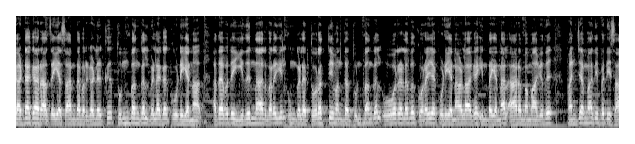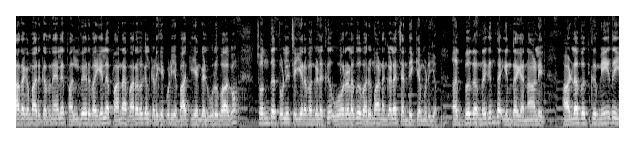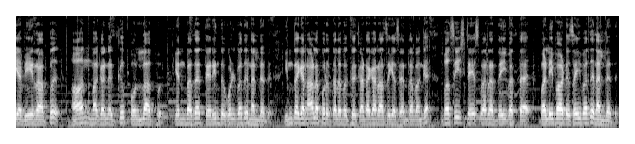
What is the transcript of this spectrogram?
கடக ராசியை சார்ந்தவர்களுக்கு துன்பங்கள் விலகக்கூடிய நாள். அதாவது இது நாள் வரையில் உங்களை துரத்தி வந்த துன்பங்கள் ஓரளவு குறையக்கூடிய நாளாக இன்றைய நாள் ஆரம்பமாகுது. பஞ்சமாதிபதி சாதகமாக இருக்கிறதுனால பல்வேறு வகையில் பண வரவுகள் கிடைக்கக்கூடிய பாக்கியங்கள் உருவாகும். சொந்த தொழில் செய்கிறவங்களுக்கு ஓரளவு வருமானங்களை சந்திக்க முடியும். அற்புதம் மிகுந்த இன்றைய நாளில். அளவுக்கு மீறிய வீராப்பு ஆண் மகனுக்கு பொல்லாப்பு என்பதை தெரிந்து கொள்வது நல்லது. இன்றைய நாளை பொறுத்தளவுக்கு கடகராசியை சேர்ந்தவங்க வசிஷ்டேஸ்வரர் தெய்வத்தை வழிபாடு செய்வது நல்லது.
